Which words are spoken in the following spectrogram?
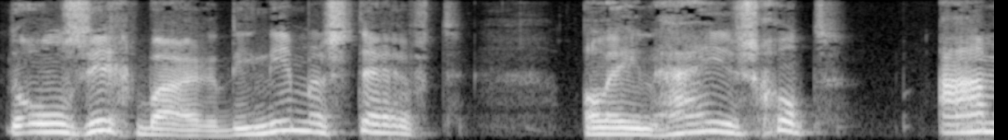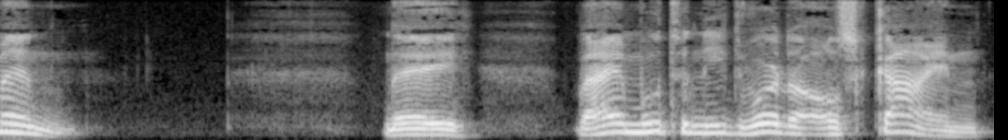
de onzichtbare die nimmer sterft. Alleen Hij is God. Amen. Nee, wij moeten niet worden als Kain,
